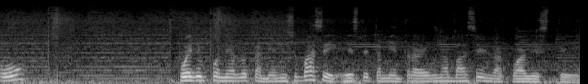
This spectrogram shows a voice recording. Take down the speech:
o pueden ponerlo también en su base. Este también trae una base en la cual este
